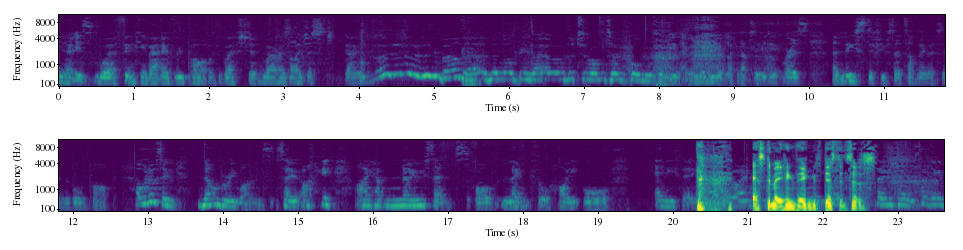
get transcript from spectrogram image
you know, it's worth thinking about every part of the question. Whereas I just go, "Oh, I don't know about that, and then I'll be like, oh, the Toronto Bulls, you know, and then you look like an absolute idiot. Whereas at least if you've said something that's in the ballpark. Oh, and also numbery ones. So I I have no sense of length or height or anything. Estimating things, distances. so terrible. Something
